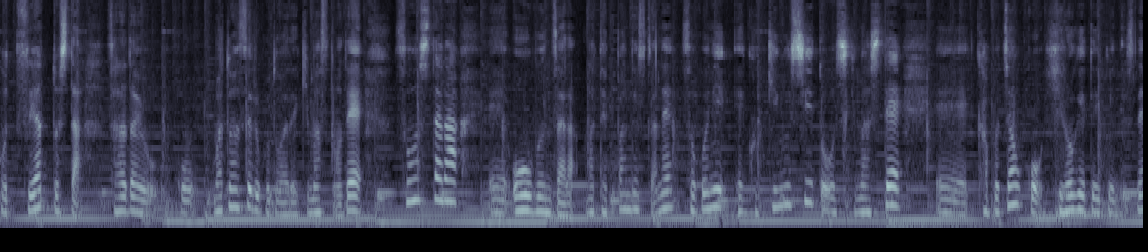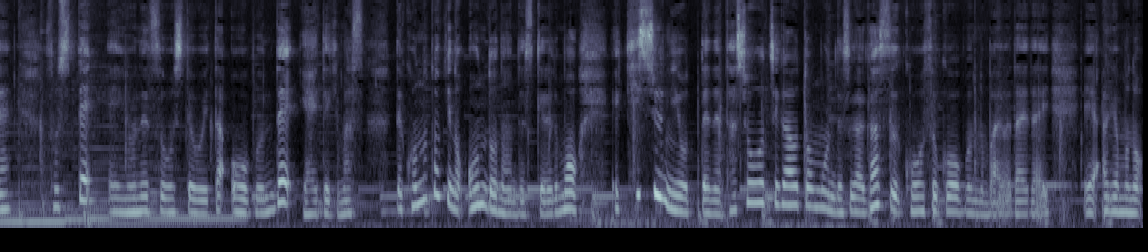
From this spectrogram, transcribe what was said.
こうツヤっとしたサラダ油をこうまとわせることができますのでそうしたら、えー、オーブン皿、まあ、鉄板ですかね。そこに、えー、クッキングシートを敷きまして、えー、かぼちゃをこう広げていくんですね。そして、えー、余熱をしておいたオーブンで焼いていきます。でこの時の温度なんですけれども、えー、機種によってね多少違うと思うんですがガス高速オーブンの場合はだいたい、えー、揚げ物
